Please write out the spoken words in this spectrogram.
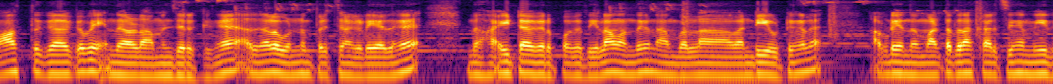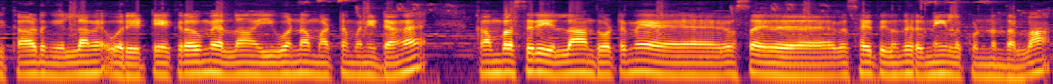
வாஸ்துக்காகவே இந்த இடம் அமைஞ்சிருக்குங்க. அதனால் ஒன்றும் பிரச்சனை கிடையாதுங்க. இந்த ஹைட் ஆகிற பகுதியெல்லாம் வந்து நம்மலாம் வண்டியை விட்டுங்களேன் அப்படியே இந்த மட்டத்தெல்லாம் கரைச்சிங்க. மீதி காடுங்க எல்லாமே ஒரு எட்டு ஏக்கராவுமே எல்லாம் ஈவனாக மட்டம் பண்ணிட்டாங்க. கம்பல்சரி எல்லா தோட்டமே விவசாய விவசாயத்துக்கு வந்து ரன்னிங்கில் கொண்டு வந்துடலாம்.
